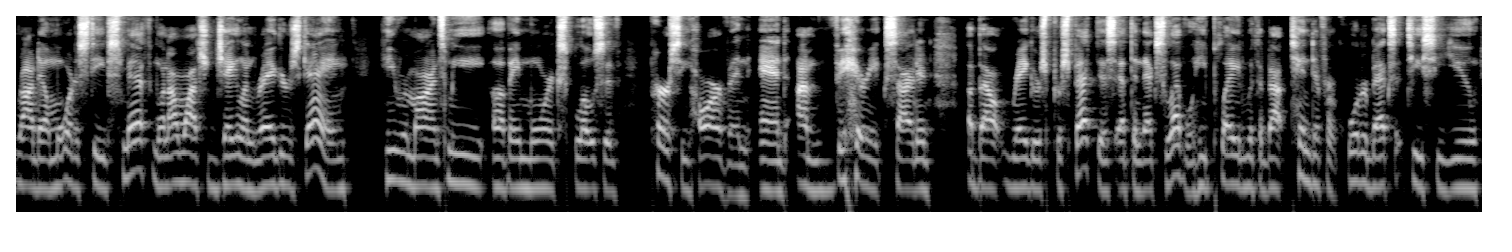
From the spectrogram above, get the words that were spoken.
Rondale Moore to Steve Smith, when I watch Jalen Reagor's game, he reminds me of a more explosive Percy Harvin, and I'm very excited about Reagor's prospectus at the next level. He played with about 10 different quarterbacks at TCU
